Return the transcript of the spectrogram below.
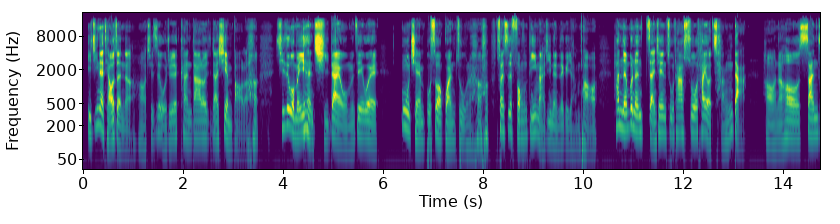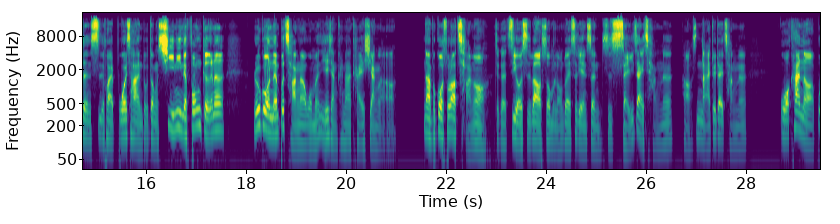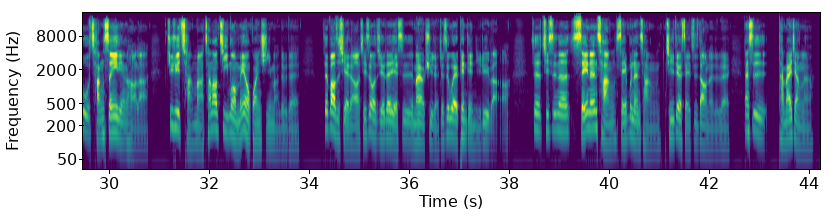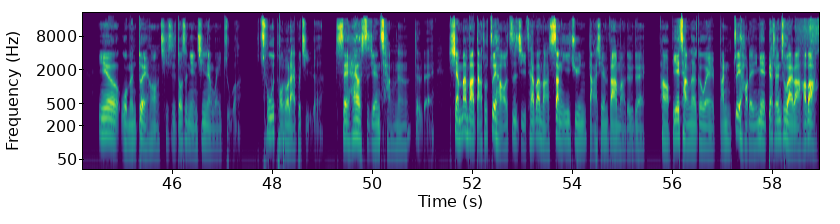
已经在调整了。好，其实我觉得看大家都在献宝了。其实我们也很期待我们这位目前不受关注，然后 算是逢低买进的这个洋炮哦，他能不能展现出他说他有长打好，然后三正四坏不会差很多这种细腻的风格呢？如果能不长啊，我们也想看他开箱了啊。那不过说到长哦，这个自由时报说我们龙队四连胜是谁在长呢？好，是哪一队在长呢？我看哦，不如长深一点好了，继续长嘛，长到寂寞没有关系嘛，对不对？这报纸写的哦，其实我觉得也是蛮有趣的，就是为了骗点击率吧啊。这其实呢，谁能长，谁不能长，其实这个谁知道呢？对不对？但是坦白讲呢，因为我们队哈，其实都是年轻人为主啊，出头都来不及了。谁还有时间长呢？对不对？想办法打出最好的自己，才有办法上一军打先发嘛，对不对？好，别藏了，各位，把最好的一面表现出来吧，好不好？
